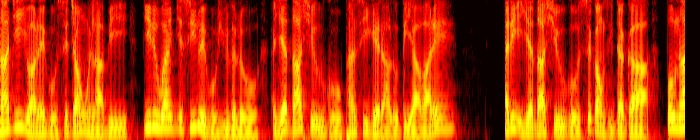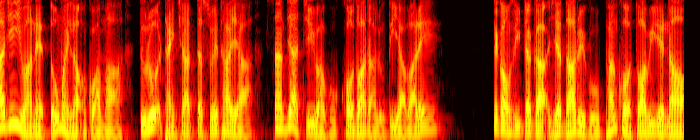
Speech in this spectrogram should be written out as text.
နာကြီးရွာထဲကိုစစ်ကြောင်းဝင်လာပြီးပြည်သူပိုင်းပစ္စည်းတွေကိုယူသလိုအရက်သားရှိဦးကိုဖမ်းဆီးခဲ့တာလို့သိရပါဗျ။အဲ့ဒီအရက်သားရှိဦးကိုစစ်ကောင်စီတပ်ကပုံနာကြီးရွာနဲ့3မိုင်လောက်အကွာမှာသူတို့အထိုင်ချတပ်ဆွဲထားရာစံပြကြီးရွာကိုခေါ်သွားတာလို့သိရပါဗျ။စစ်ကောင်စီတပ်ကအရက်သားတွေကိုဖမ်းခေါ်သွားပြီးတဲ့နောက်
